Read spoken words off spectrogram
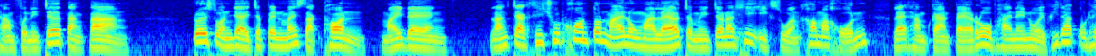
ทำเฟอร์นิเจอร์ต่างๆ โดยส่วนใหญ่จะเป็นไม้สักท่อน ไม้แดง หลังจากที่ชุดโค่นต้นไม้ลงมาแล้ว จะมีเจ้าหน้าที่อีกส่วนเข้ามาขน และทำการแปรรูปภายในหน่วยพิทักษ์อุท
